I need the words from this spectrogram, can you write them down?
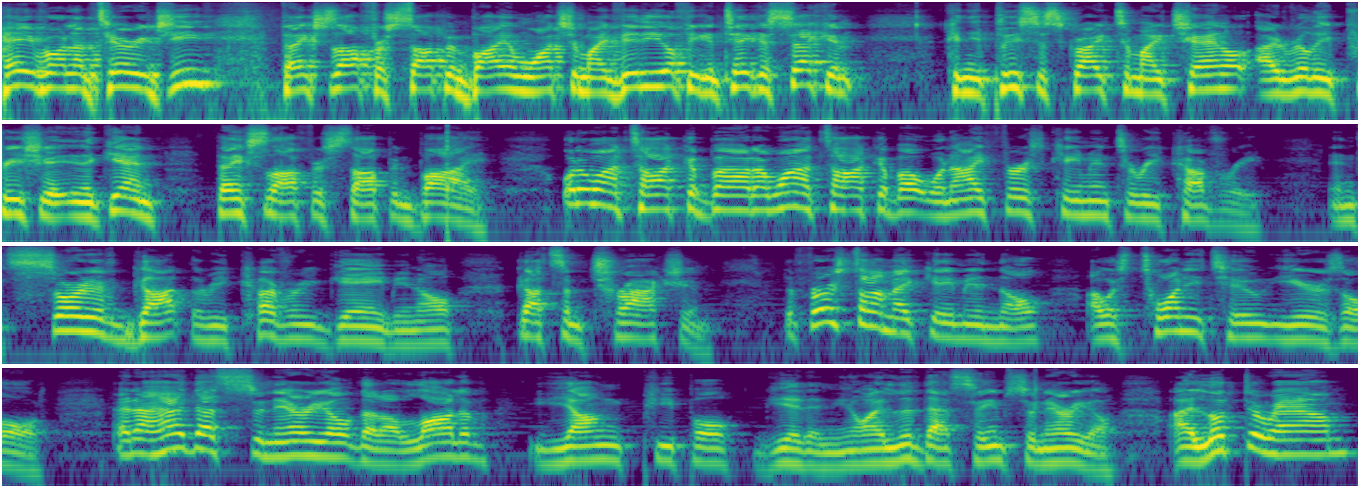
Hey everyone, I'm Terry G. Thanks a lot for stopping by and watching my video. If you can take a second, can you please subscribe to my channel? I really appreciate it. And again, thanks a lot for stopping by. What I want to talk about, I want to talk about when I first came into recovery and sort of got the recovery game, you know, got some traction. The first time I came in though, I was 22 years old. And I had that scenario that a lot of young people get in. You know, I lived that same scenario. I looked around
